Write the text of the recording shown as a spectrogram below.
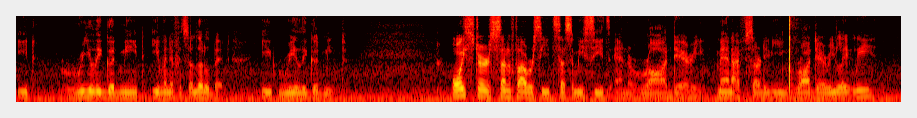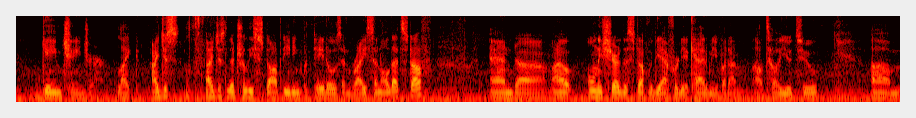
Eat really good meat, even if it's a little bit. Eat really good meat. Oysters, sunflower seeds, sesame seeds, and raw dairy. Man, I've started eating raw dairy lately. Game changer. Like I just, I just literally stopped eating potatoes and rice and all that stuff. And uh, I only share this stuff with the Aphro-D Academy, but I'm, I'll tell you too. Um,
